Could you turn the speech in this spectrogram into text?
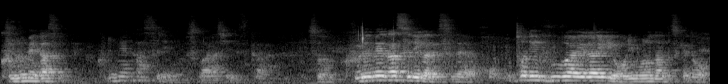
久留米ガスリン久留米ガスリンも素晴らしいですから。その久留米ガスリがですね。本当に風合いがいい織物なんですけど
